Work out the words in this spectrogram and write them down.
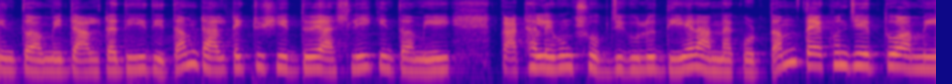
কিন্তু আমি ডালটা দিয়ে দিতাম। ডালটা একটু সিদ্ধ হয়ে আসলেই কিন্তু আমি কাঁঠাল এবং সবজিগুলো দিয়ে রান্না করতাম। তো এখন যেহেতু আমি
